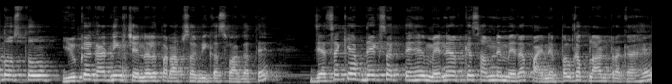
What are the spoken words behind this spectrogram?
दोस्तों यूके गार्डनिंग चैनल पर आप सभी का स्वागत है। जैसा कि आप देख सकते हैं, मैंने आपके सामने मेरा पाइनएप्पल का प्लांट रखा है।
